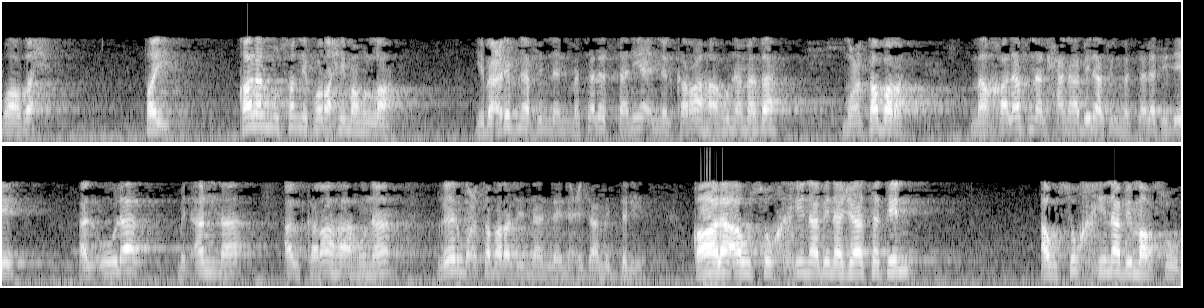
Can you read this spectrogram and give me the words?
واضح؟ طيب. قال المصنف رحمه الله يبقى عرفنا في المسألة الثانية إن الكراهة هنا ماذا؟ معتبرة. ما خلفنا الحنابلة في المسألة الإيه؟ الأولى من أن الكراهة هنا غير معتبرة لانعدام الدليل. قال أو سخن بنجاسة أو سخن بمغصوب.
